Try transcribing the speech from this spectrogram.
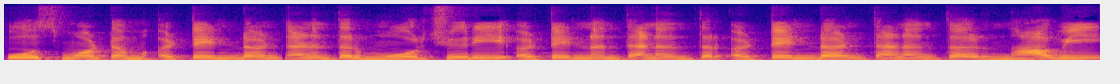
पोस्टमॉर्टम अटेंडंट त्यानंतर मोर्च्युरी अटेंडंट त्यानंतर अटेंडंट त्यानंतर न्हावी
